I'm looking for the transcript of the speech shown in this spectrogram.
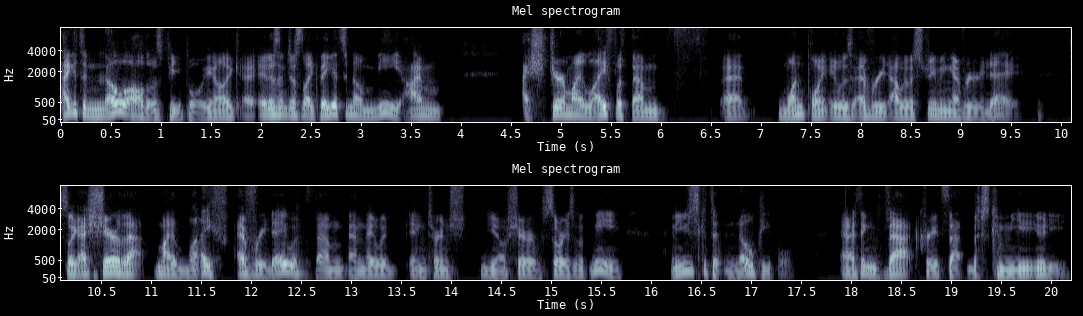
I get to know all those people. You know, like uh, it isn't just like they get to know me. I'm I share my life with them. At one point, it was every I was streaming every day. So like I share that my life every day with them, and they would in turn, you know, share stories with me, and you just get to know people. And I think that creates that this community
